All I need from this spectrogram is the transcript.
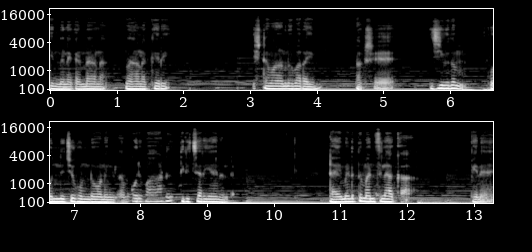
ഇന്നലെ കണ്ട ആളെ നാളെ കയറി ഇഷ്ടമാണെന്ന് പറയും. പക്ഷേ ജീവിതം ഒന്നിച്ചു കൊണ്ടുപോകണമെങ്കിൽ നമുക്ക് ഒരുപാട് തിരിച്ചറിയാനുണ്ട്. ടൈം എടുത്ത് മനസ്സിലാക്കുക പിന്നെ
